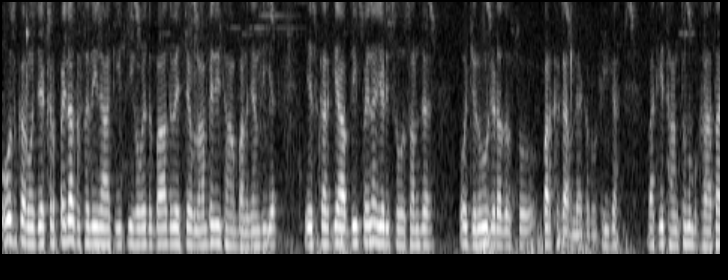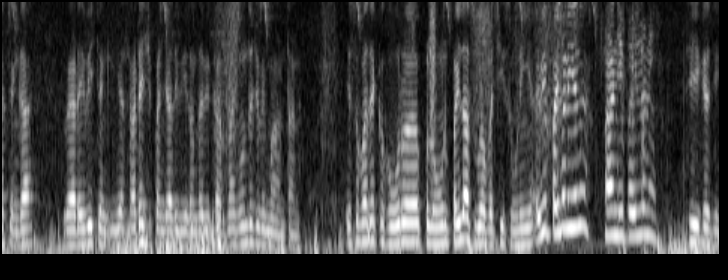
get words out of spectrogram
ਉਸ ਘਰੋਂ ਜੇਕਰ ਪਹਿਲਾਂ ਤਸੱਲੀ ਨਾ ਕੀਤੀ ਹੋਵੇ ਤਾਂ ਬਾਅਦ ਵਿੱਚ ਉਲਾਂਭੇ ਦੀ ਥਾਂ ਬਣ ਜਾਂਦੀ ਹੈ। ਇਸ ਕਰਕੇ ਆਪਦੀ ਪਹਿਲਾਂ ਜਿਹੜੀ ਸੋਚ ਸਮਝ ਹੈ, ਉਹ ਜ਼ਰੂਰ ਜਿਹੜਾ ਦੋਸਤੋ ਪਰਖ ਕਰ ਲਿਆ ਕਰੋ ਠੀਕ ਆ ਬਾਕੀ ਥਾਂ ਤੁਹਾਨੂੰ ਵਿਖਾਤਾ ਚੰਗਾ ਵੈੜੇ ਵੀ ਚੰਗੀ ਆ 56 ਦੀ ਵੀਰਾਂ ਦਾ ਵੀ ਕਰ ਦਾਂਗੇ ਉਹਦੇ ਚ ਵੀ ਮਾਨਤਾਂ ਇਸ ਤੋਂ ਬਾਅਦ ਇੱਕ ਹੋਰ ਪਲੂਣ ਪਹਿਲਾ ਸੂਆ ਬੱਚੀ ਸੋਹਣੀ ਆ ਇਹ ਵੀ ਪਹਿਲਣੀ ਹੈ ਨਾ? ਹਾਂਜੀ ਪਹਿਲਾਂ ਨਹੀਂ ਠੀਕ ਹੈ ਜੀ।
